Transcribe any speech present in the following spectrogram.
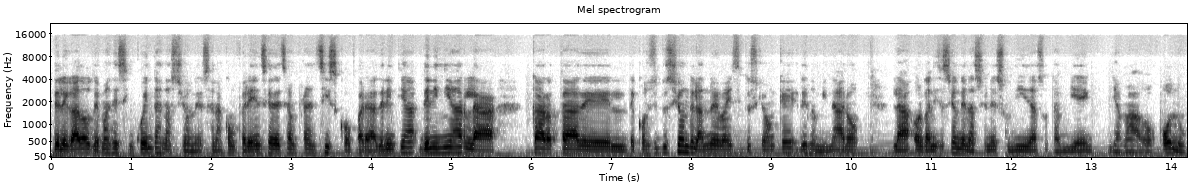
delegados de más de 50 naciones en la conferencia de San Francisco para delinear, la carta de, constitución de la nueva institución que denominaron la Organización de Naciones Unidas o también llamado ONU.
